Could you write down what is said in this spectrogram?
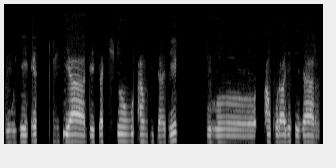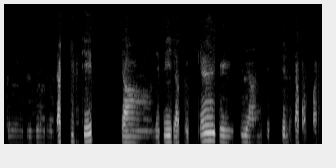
poser, est-ce qu'il y a des actions envisagées pour euh, encourager ces genres d'activités dans les pays africains et il y a une nécessité d'accompagnement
